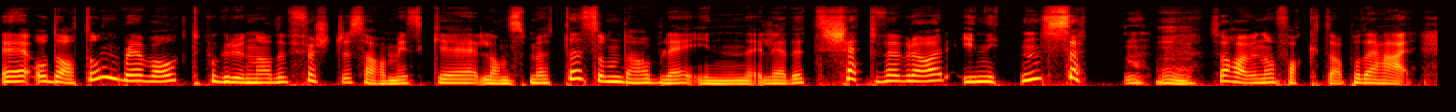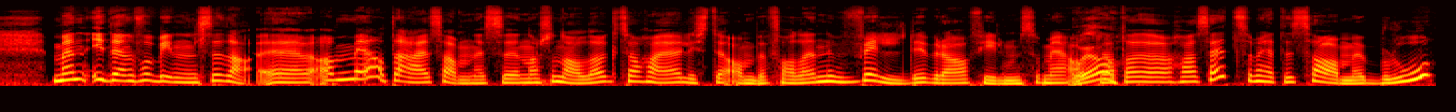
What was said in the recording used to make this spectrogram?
Eh, Og datoen ble valgt pga. det første samiske landsmøtet, som da ble innledet 6. februar i 1917. Så har vi noen fakta på det her. Men i den forbindelse, da, eh, med at det er samenes nasjonaldag, så har jeg lyst til å anbefale en veldig bra film som jeg ja. akkurat har- har sett, som heter 'Sameblod'.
